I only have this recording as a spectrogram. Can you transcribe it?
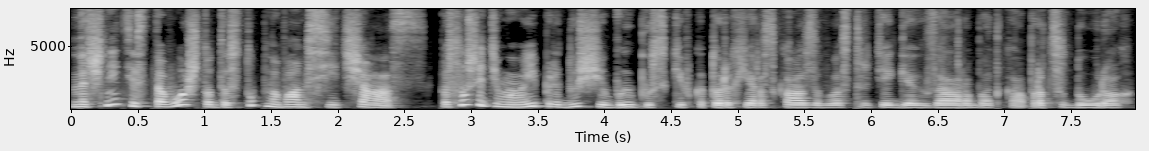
Начните с того, что доступно вам сейчас. Послушайте мои предыдущие выпуски, в которых я рассказываю о стратегиях заработка, о процедурах.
